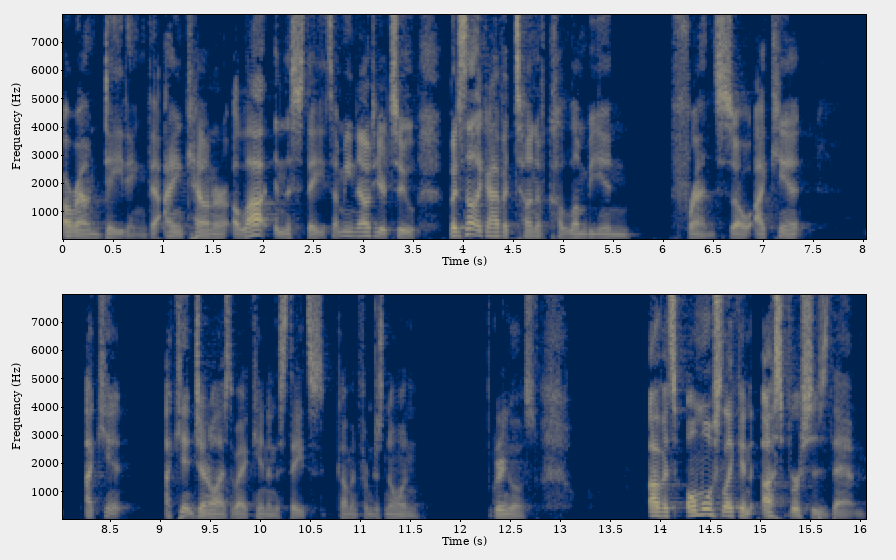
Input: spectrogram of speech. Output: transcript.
around dating that I encounter a lot in the states. I mean out here too, but it's not like I have a ton of Colombian friends. So I can't I can't I can't generalize the way I can in the states, coming from just knowing gringos. Of it's almost like an us versus them.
